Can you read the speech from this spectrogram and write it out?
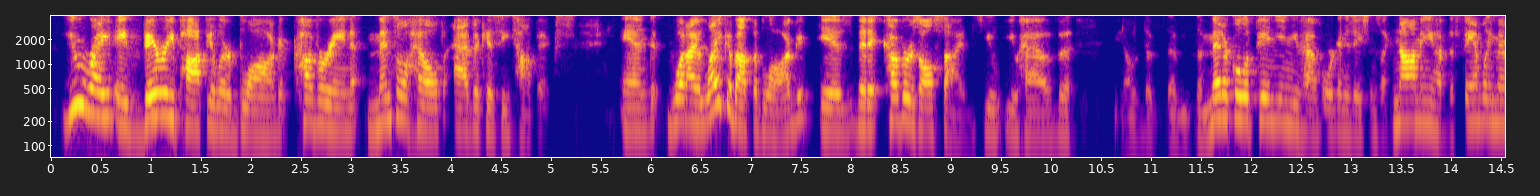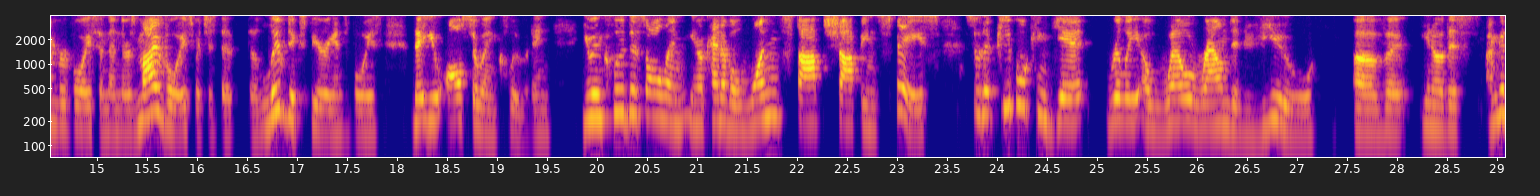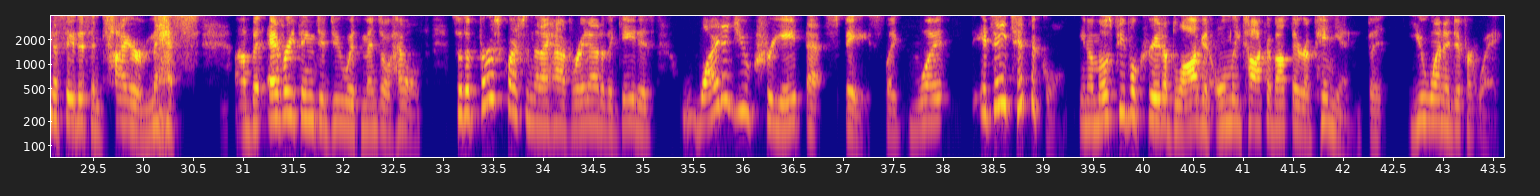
you write a very popular blog covering mental health advocacy topics. And what I like about the blog is that it covers all sides. You, you have you know the, the, the, medical opinion you have organizations like NAMI you have the family member voice and then there's my voice which is the, the lived experience voice that you also include. And you include this all in you know kind of a one-stop shopping space so that people can get really a well-rounded view of uh, you know this i'm going to say this entire mess uh, but everything to do with mental health. So the first question that i have right out of the gate is why did you create that space? Like what it's atypical. You know, most people create a blog and only talk about their opinion, but you went a different way.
